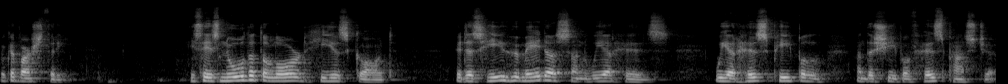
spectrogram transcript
Look at verse 3. He says, Know that the Lord, He is God. It is He who made us, and we are His. We are His people and the sheep of His pasture.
